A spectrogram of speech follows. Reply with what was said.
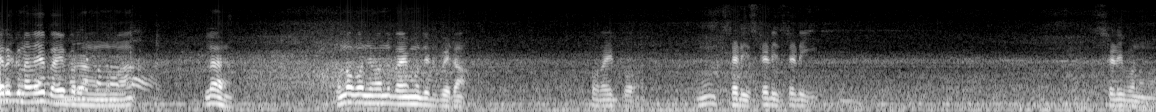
ஏற்கனவே பயப்படுறாங்க இந்தம்மா. இல்ல. இன்னும் கொஞ்சம் வந்து பயமுறுத்திட்டு போயிட்டான். போ ரைட் போ. ம் ஸ்டடி ஸ்டடி ஸ்டடி ஸ்டடி பண்ணுங்க.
